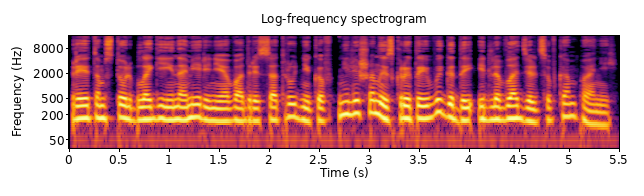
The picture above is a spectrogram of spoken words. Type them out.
При этом столь благие намерения в адрес сотрудников не лишены скрытой выгоды и для владельцев компаний.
